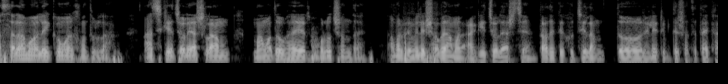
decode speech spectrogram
আসসালামু আলাইকুম রহমতুল্লাহ আজকে চলে আসলাম মামাতো ভাইয়ের হলুদ সন্ধ্যায়। আমার ফ্যামিলির সবাই আমার আগেই চলে আসছে, তাদেরকে খুঁজছিলাম। তো রিলেটিভদের সাথে দেখা।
